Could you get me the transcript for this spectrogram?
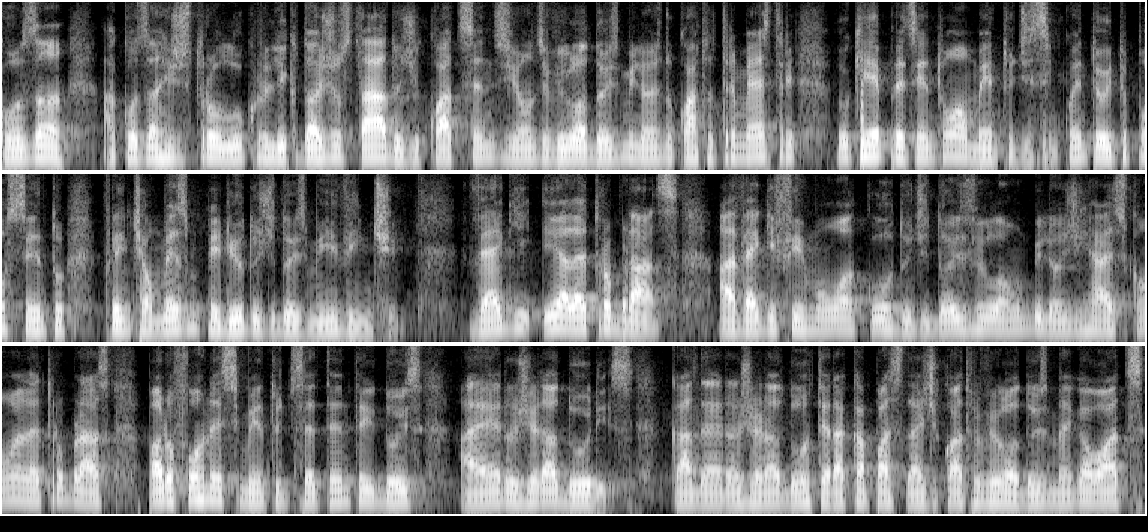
Cosan. A Cosan registrou lucro líquido ajustado de 411,2 milhões no quarto trimestre, o que representa um aumento de 58% frente ao mesmo período de 2020. VEG e Eletrobras. A VEG firmou um acordo de 2,1 bilhões de reais com a Eletrobras para o fornecimento de 72 aerogeradores. Cada aerogerador terá capacidade de 4,2 megawatts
